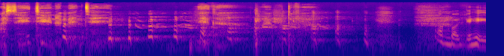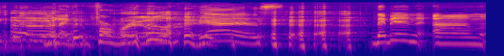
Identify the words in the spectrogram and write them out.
I said ten, I meant ten. I fucking hate both of you. You're like for real. yes. They've been um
